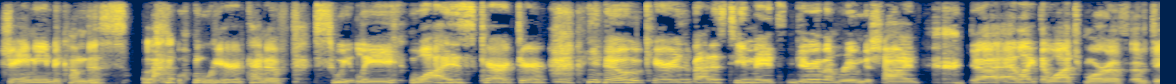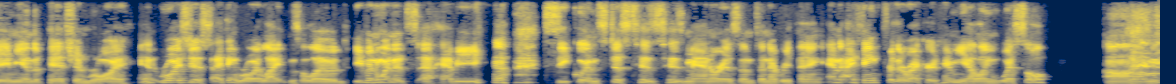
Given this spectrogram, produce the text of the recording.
Jamie become this weird kind of sweetly wise character, you know, who cares about his teammates and giving them room to shine. You know, I, would like to watch more of, of Jamie on the pitch and Roy. And Roy's just, I think Roy lightens the load, even when it's a heavy sequence. Just his his mannerisms and everything. And I think, for the record, him yelling "whistle." Um,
